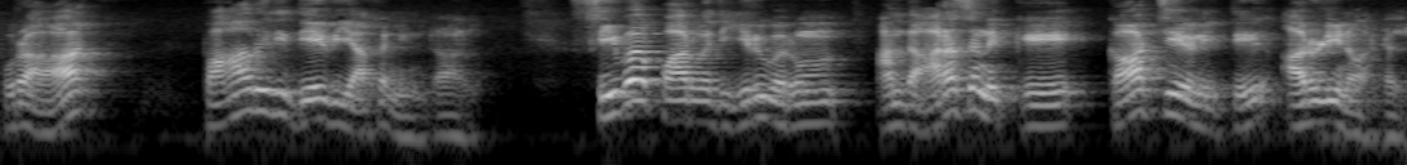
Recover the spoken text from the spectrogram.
புறா பார்வதி தேவியாக நின்றாள். சிவ பார்வதி இருவரும் அந்த அரசனுக்கு காட்சியளித்து அருளினார்கள்.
